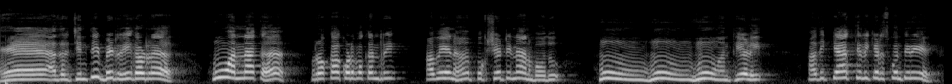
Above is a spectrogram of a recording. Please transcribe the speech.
ಏ, ಅದ್ರ ಚಿಂತೆ ಬಿಡ್ರಿ ಗೌಡ್ರ. ಹ್ಞೂ ಅನ್ನಾಕ ರೊಕ್ಕ ಕೊಡ್ಬೇಕನ್ರಿ. ಅವೇನು ಪುಕ್ಷಟಿನ ಅನ್ಬೋದು. ಹ್ಞೂ ಹ್ಞೂ ಹ್ಞೂ ಅಂಥೇಳಿ ಅದಕ್ಕೆ ಯಾಕೆ ತಿಳಿ ಕೆಡಿಸ್ಕೊಂತೀರಿ?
